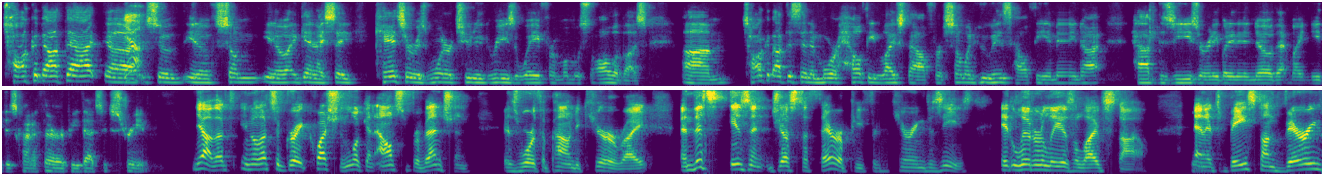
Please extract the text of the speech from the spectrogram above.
talk about that? Uh, yeah. So you know, some you know, again, I say cancer is one or two degrees away from almost all of us. Um, talk about this in a more healthy lifestyle for someone who is healthy and may not have disease or anybody they know that might need this kind of therapy that's extreme. Yeah, that's you know that's a great question. Look, an ounce of prevention is worth a pound of cure, right? And this isn't just a therapy for curing disease. It literally is a lifestyle. And it's based on very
